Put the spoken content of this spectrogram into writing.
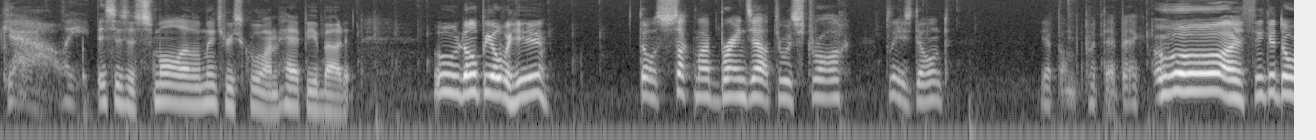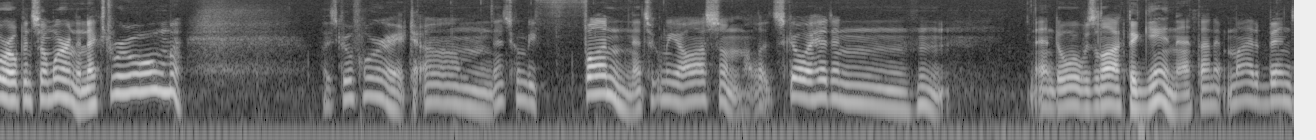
golly, this is a small elementary school. I'm happy about it. Ooh, don't be over here. Don't suck my brains out through a straw. Please don't. Yep, I'm gonna put that back. Oh, I think a door opened somewhere in the next room. Let's go for it. Um, that's gonna be fun. That's gonna be awesome. Let's go ahead and hmm. That door was locked again. I thought it might have been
